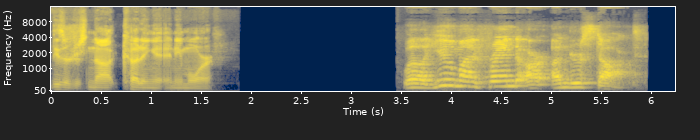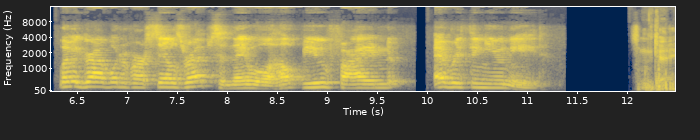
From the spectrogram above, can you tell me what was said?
these are just not cutting it anymore. Well, you, my friend, are understocked. Let me grab one of our sales reps, and they will help you find everything you need. Okay.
